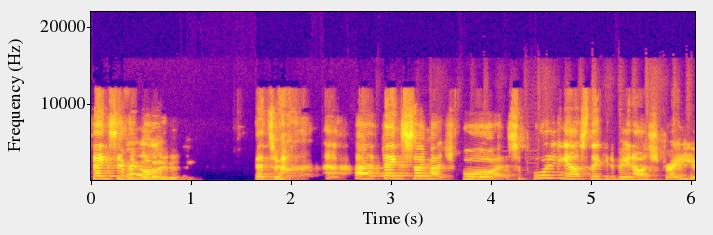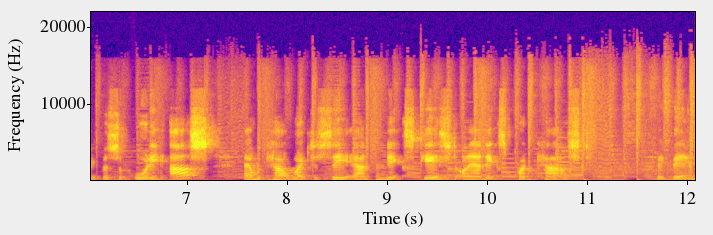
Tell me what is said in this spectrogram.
Thanks, everybody. That's right. Uh, thanks so much for supporting us. Thank you to BNI Australia for supporting us. And we can't wait to see our next guest on our next podcast. Big then.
